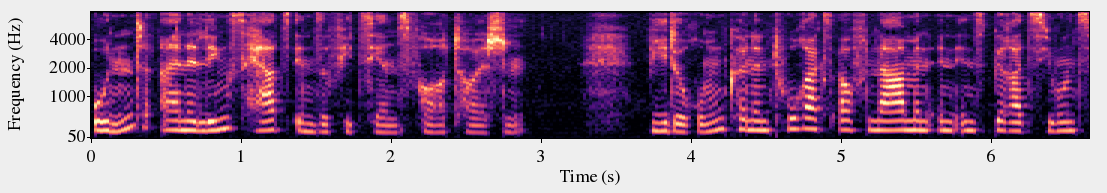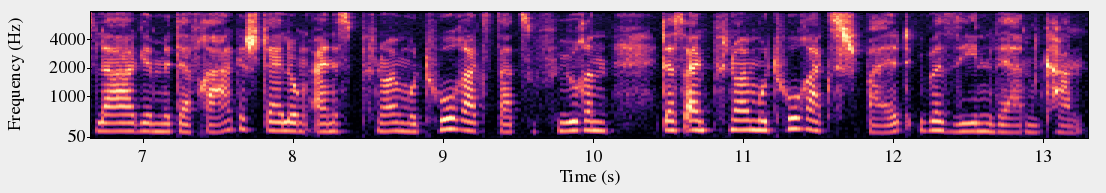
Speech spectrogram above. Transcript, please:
und eine Linksherzinsuffizienz vortäuschen. Wiederum können Thoraxaufnahmen in Inspirationslage mit der Fragestellung eines Pneumothorax dazu führen, dass ein Pneumothoraxspalt übersehen werden kann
